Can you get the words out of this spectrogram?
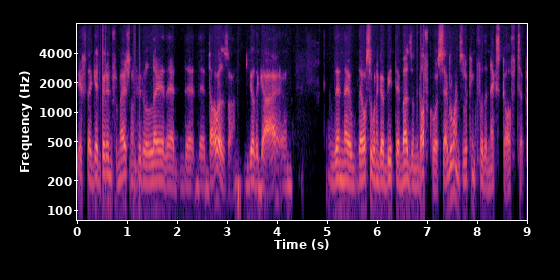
if they get good information on who to lay their, their, their dollars on, you're the guy, and then they they also want to go beat their buds on the golf course. So everyone's looking for the next golf tip.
